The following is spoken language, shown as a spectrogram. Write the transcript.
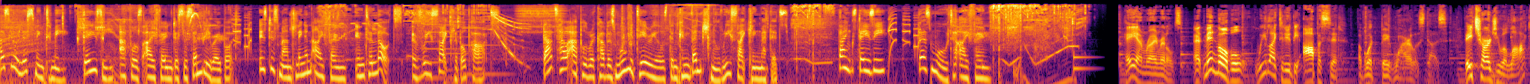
As you're listening to me, Daisy, Apple's iPhone disassembly robot, is dismantling an iPhone into lots of recyclable parts. That's how Apple recovers more materials than conventional recycling methods. Thanks, Daisy. There's more to iPhone. Hey, I'm Ryan Reynolds. At Mint Mobile, we like to do the opposite of what Big Wireless does. They charge you a lot,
